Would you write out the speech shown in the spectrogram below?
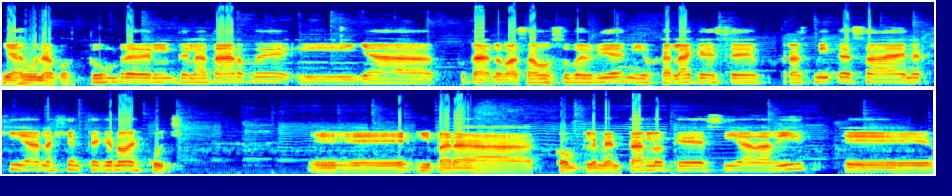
ya es una costumbre de, la tarde y ya lo pasamos súper bien y ojalá que se transmite esa energía a la gente que nos escucha. Eh, y para complementar lo que decía David, eh,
